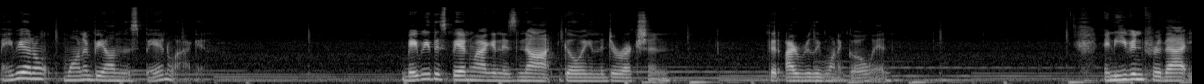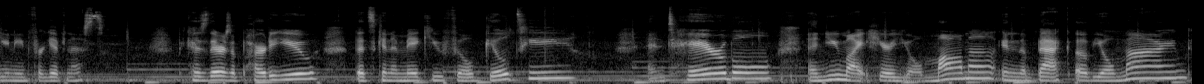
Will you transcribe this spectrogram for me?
maybe I don't want to be on this bandwagon. Maybe this bandwagon is not going in the direction that I really want to go in. And even for that, you need forgiveness because there's a part of you that's going to make you feel guilty and terrible, and you might hear your mama in the back of your mind.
